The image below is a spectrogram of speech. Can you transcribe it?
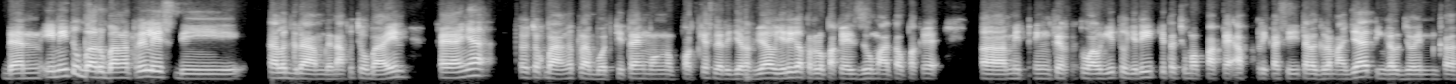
Dan ini tuh baru banget rilis di Telegram dan aku cobain, kayaknya cocok banget lah buat kita yang mau nge-podcast dari jarak jauh. Jadi gak perlu pakai Zoom atau pakai eh, meeting virtual gitu. Jadi kita cuma pakai aplikasi Telegram aja, tinggal join ke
